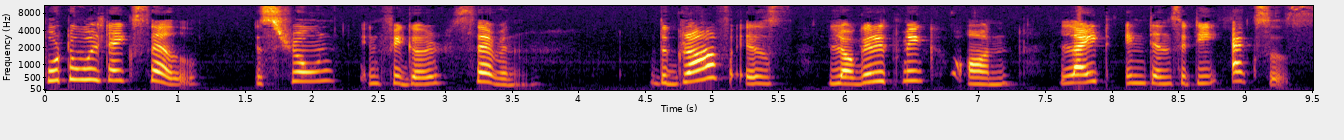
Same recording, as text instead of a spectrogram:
photovoltaic cell is shown in figure 7. The graph is logarithmic on light intensity axis.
